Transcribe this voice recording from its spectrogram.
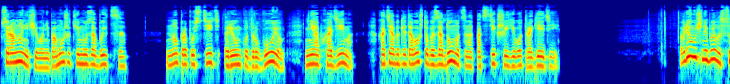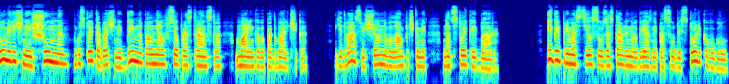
все равно ничего не поможет ему забыться. Но пропустить рюмку-другую необходимо, хотя бы для того, чтобы задуматься над подстигшей его трагедией. В рюмочной было сумеречно и шумно, густой табачный дым наполнял все пространство маленького подвальчика, едва освещенного лампочками над стойкой бара. Игорь примостился у заставленного грязной посудой столика в углу.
